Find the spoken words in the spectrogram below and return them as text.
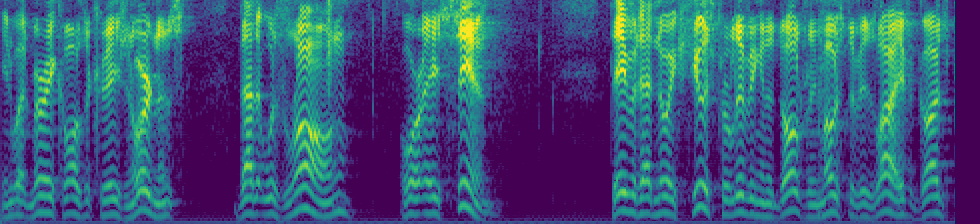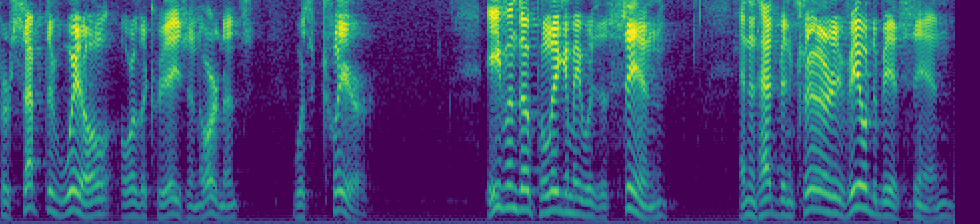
in what Murray calls the creation ordinance that it was wrong or a sin. David had no excuse for living in adultery most of his life. God's perceptive will, or the creation ordinance, was clear. Even though polygamy was a sin, and it had been clearly revealed to be a sin,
